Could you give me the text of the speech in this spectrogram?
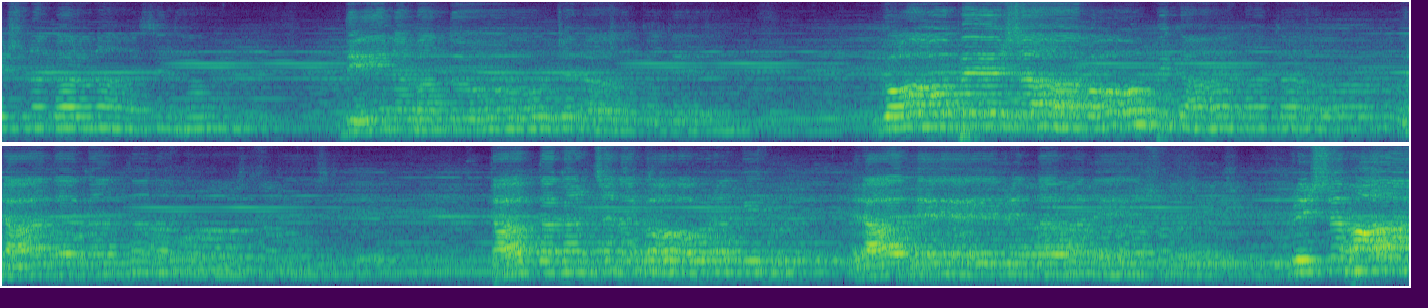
Krishna करुणा सिंधु। दीन बंधु जगते। गोपेश गोपिका राधकंत तप्त कंचन Gaurangi Radhe Vrindavaneshwari. Vrishabha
